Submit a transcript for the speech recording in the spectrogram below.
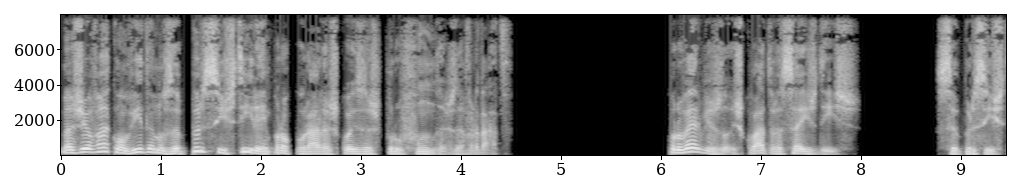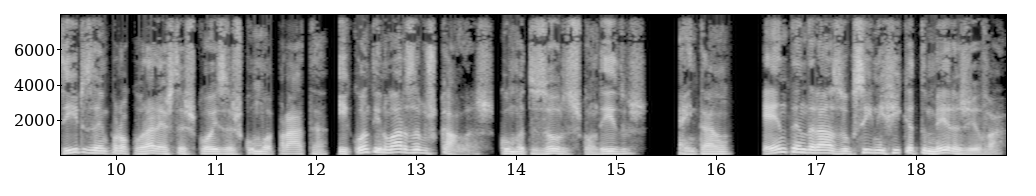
Mas Jeová convida-nos a persistir em procurar as coisas profundas da verdade. Provérbios 2, 4 a 6 diz: Se persistires em procurar estas coisas como a prata e continuares a buscá-las como a tesouros escondidos, então entenderás o que significa temer a Jeová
